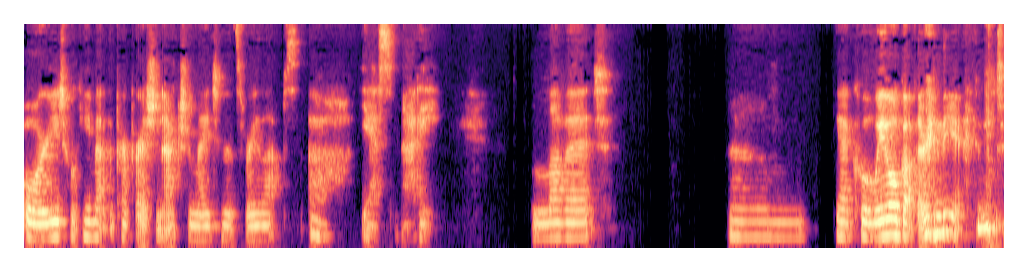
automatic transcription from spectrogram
or are you talking about the preparation, action, maintenance, relapse? Oh, yes, Maddie. Love it. Um, yeah, cool. We all got there in the end.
